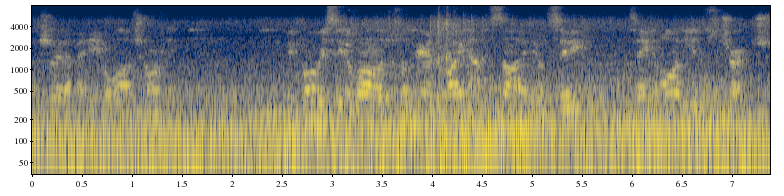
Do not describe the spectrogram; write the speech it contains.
I'll show you that medieval wall shortly. Before we see the wall, just up here on the right hand side, you'll see St. Audoen's Church.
